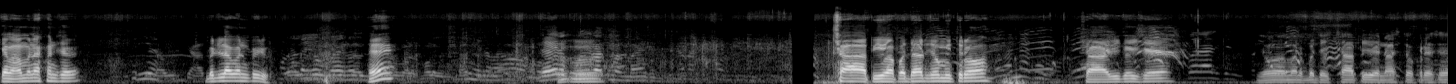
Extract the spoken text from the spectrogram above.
કેમ આમાં નાખવાનું છે હવે? બદલાવાનું પડ્યું? હે. ચા પીવા પધારજો મિત્રો. ચા આવી ગઈ છે. જો અમારે બધા ચા પીવે નાસ્તો કરે છે.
